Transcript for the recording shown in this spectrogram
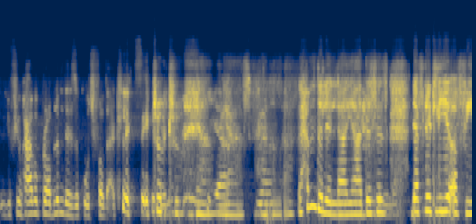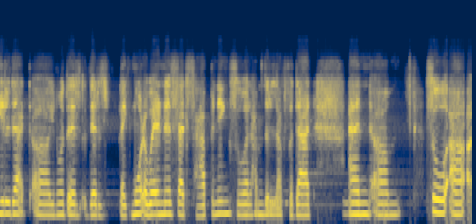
if you have a problem there is a coach for that let's say True, you true. Yeah, Yeah, yeah. Subhanallah. Alhamdulillah. Yeah, this is definitely a field that uh, you know there's there's like more awareness that's happening. So Alhamdulillah for that. Mm. And um, so uh,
